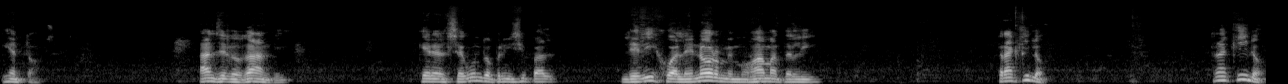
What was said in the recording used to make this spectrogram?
y entonces, Angelo Dandy, que era el segundo principal, le dijo al enorme Muhammad Ali, tranquilo, tranquilo,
